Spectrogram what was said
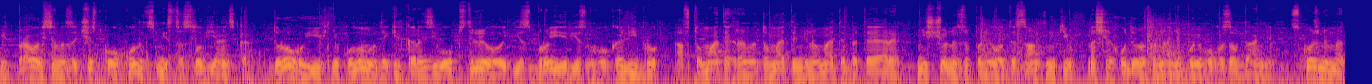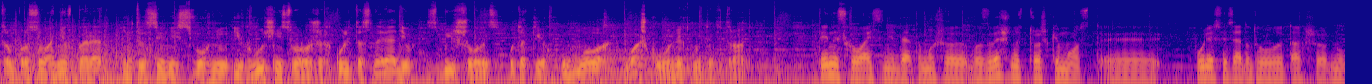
відправився на зачистку околиць міста Слов'янська. Дорогою їхню колону декілька разів обстрілювали із зброї різного калібру. Автомати, гранатомети, міномети, БТРи ніщо не зупинило десантників на шляху до виконання бойового завдання. З кожним метром просування вперед інтенсивність вогню і влучність ворожих куль та снарядів збільшувались. У таких умовах важко уникнути втрат. Ти не сховайся ніде, тому що возвишеність трошки мост. Е, Пулі свисять над головою так, що ну,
